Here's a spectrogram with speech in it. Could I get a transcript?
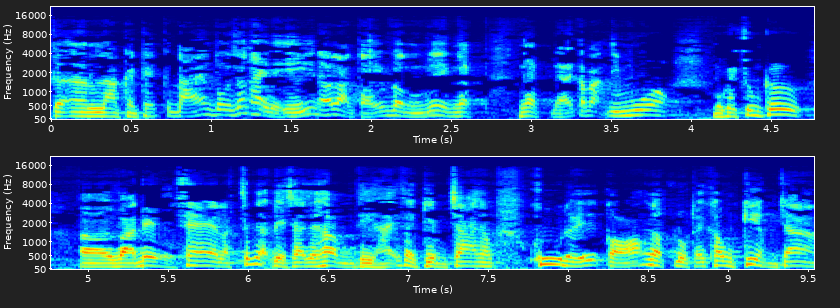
ờ, là cái cái, cái đáy tôi rất hay để ý đó là cái vấn đề ngập ngập đấy các bạn đi mua một cái chung cư uh, và để xe là chấp nhận để xe dưới hầm thì hãy phải kiểm tra trong khu đấy có ngập lụt hay không. Kiểm tra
